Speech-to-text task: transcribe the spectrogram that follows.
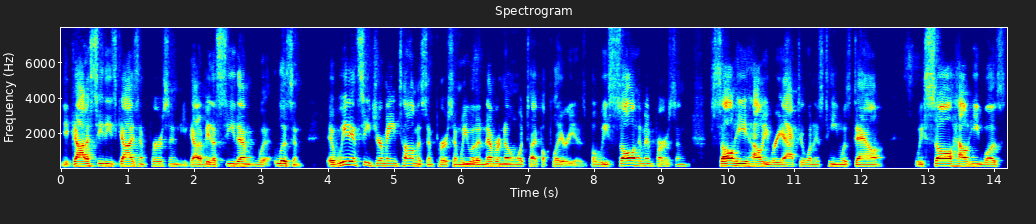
You got to see these guys in person. You got to be able to see them. Listen, if we didn't see Jermaine Thomas in person, we would have never known what type of player he is. But we saw him in person, saw he how he reacted when his team was down. We saw how he was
